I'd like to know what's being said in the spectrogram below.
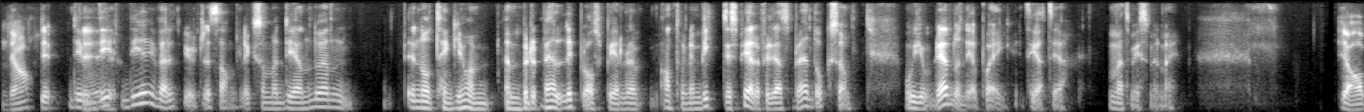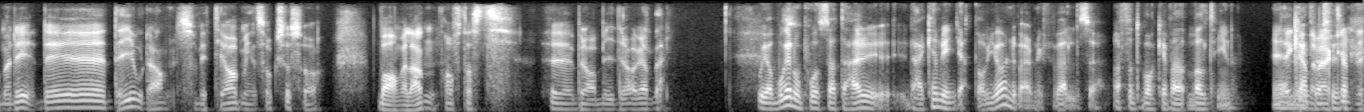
Ja, det, det, det, det är väldigt intressant liksom men det är ändå en nog tänker jag en, en väldigt bra spelare, antagligen en viktig spelare för deras bredd också. Och gjorde ändå en del poäng i TT om jag inte missminner mig. Ja men det, det, det gjorde han så vitt jag minns också så var han väl han oftast eh, bra bidragande. Och jag vågar nog påstå att det här, det här kan bli en jätteavgörande värvning för Väldelse att få tillbaka Valtin. Det eh, kan det verkligen bli.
